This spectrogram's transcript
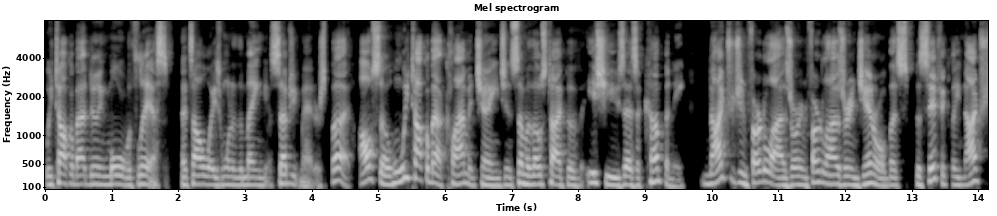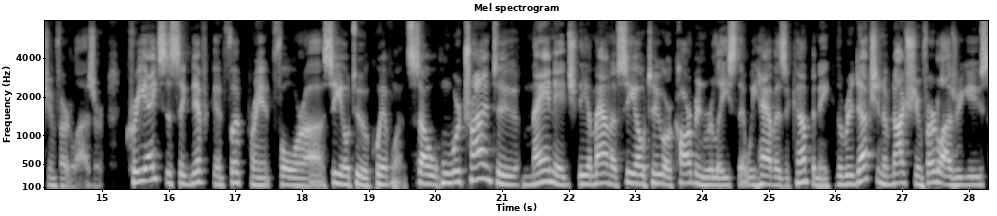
we talk about doing more with less. That's always one of the main subject matters. But also, when we talk about climate change and some of those type of issues as a company, nitrogen fertilizer and fertilizer in general, but specifically nitrogen fertilizer, creates a significant footprint for uh, CO2 equivalents. So when we're trying to manage the amount of CO2 or carbon release that we have as a company, the reduction of nitrogen fertilizer use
